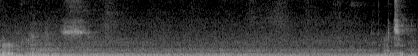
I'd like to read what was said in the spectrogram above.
There it goes. To.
